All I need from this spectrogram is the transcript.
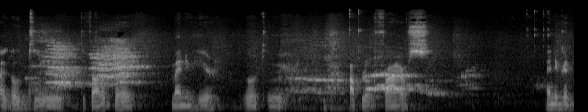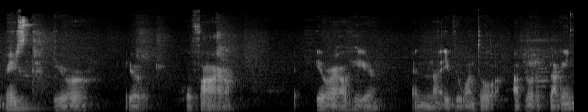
I go to developer menu here go to upload files and you can paste your your the file URL here and uh, if you want to upload a plugin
